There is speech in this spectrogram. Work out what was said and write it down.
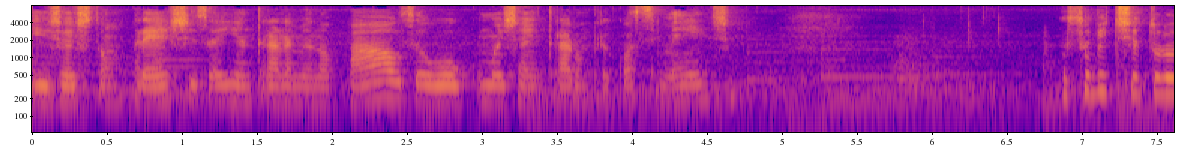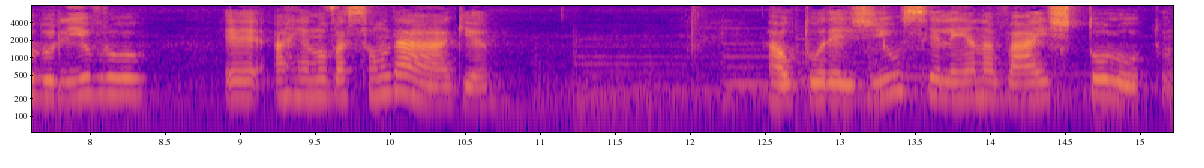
que já estão prestes a entrar na menopausa ou algumas já entraram precocemente. O subtítulo do livro é A Renovação da Águia. A autora é Gil Selena Vaz Toloto.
